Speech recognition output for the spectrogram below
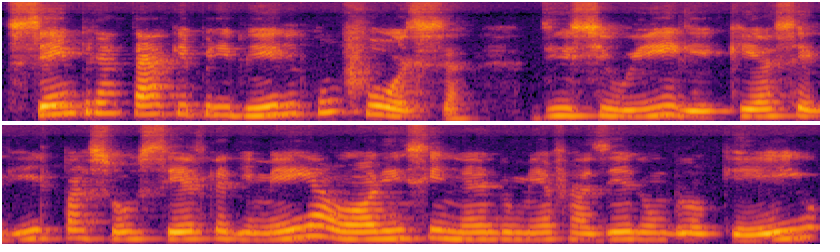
Sempre ataque primeiro com força, disse Willy, que a seguir passou cerca de meia hora ensinando-me a fazer um bloqueio,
